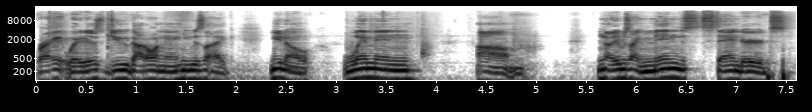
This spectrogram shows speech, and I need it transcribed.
right where this dude got on there and he was like, you know, women, um, no, it was like men's standards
